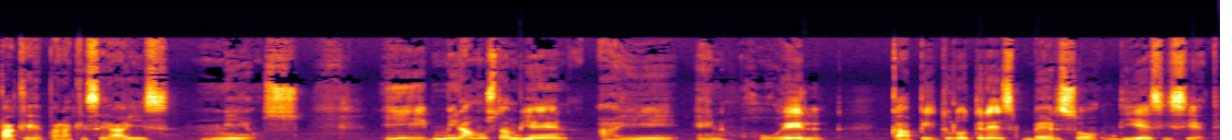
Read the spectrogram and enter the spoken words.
para que, para que seáis míos. Y miramos también ahí en Joel capítulo 3 verso 17.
